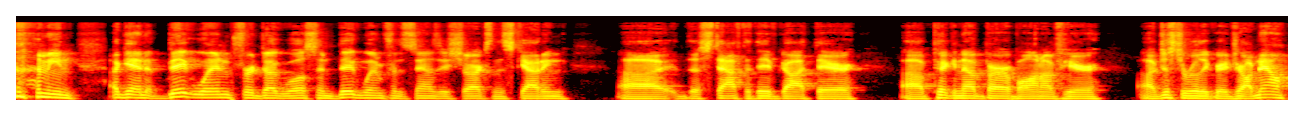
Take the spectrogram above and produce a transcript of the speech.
I mean, again, big win for Doug Wilson, big win for the San Jose Sharks and the scouting, uh, the staff that they've got there, uh, picking up Barabanov here. Uh, just a really great job. Now,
